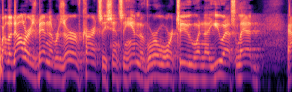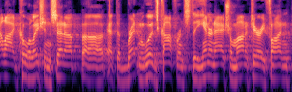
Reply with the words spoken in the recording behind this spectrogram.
Well, the dollar has been the reserve currency since the end of World War II when the U.S. led Allied coalition set up uh, at the Bretton Woods Conference the International Monetary Fund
